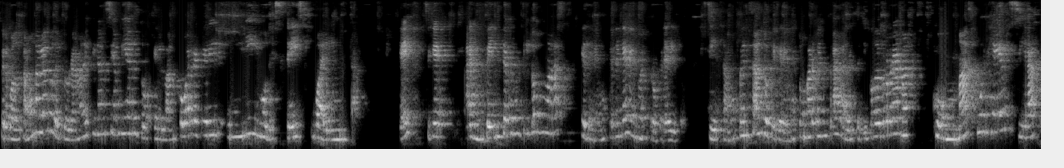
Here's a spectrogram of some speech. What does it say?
Pero cuando estamos hablando del programa de financiamiento, el banco va a requerir un mínimo de 640. Así que hay 20 puntitos más que tenemos que tener en nuestro crédito. Si estamos pensando que queremos tomar ventaja de este tipo de programas, con más urgencia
